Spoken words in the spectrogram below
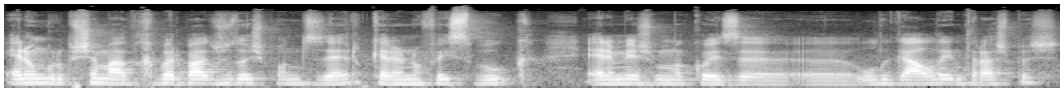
era um grupo chamado Rebarbados 2.0, que era no Facebook, era mesmo uma coisa uh, legal, entre aspas,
